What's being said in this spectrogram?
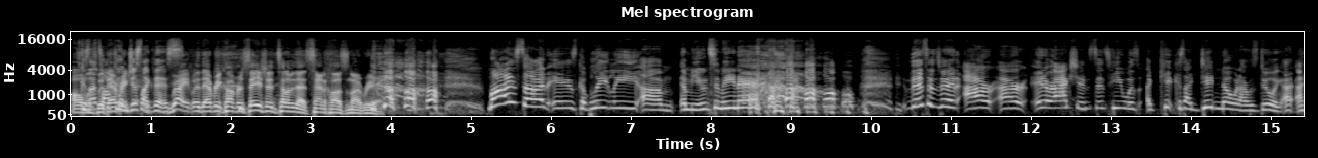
almost to him just like this. right? With every conversation, tell him that Santa Claus is not real. My son is completely um, immune to me now. this has been our our interaction since he was a kid because I didn't know what I was doing. I, I,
